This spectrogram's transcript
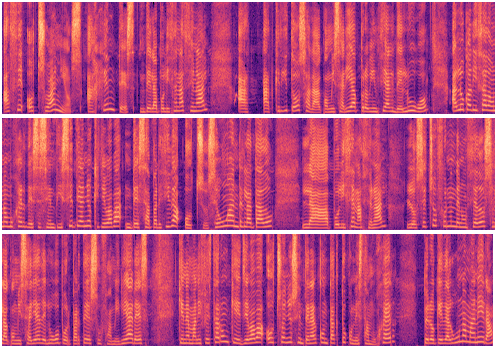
hace ocho años. Agentes de la Policía Nacional adscritos a la Comisaría Provincial de Lugo, han localizado a una mujer de 67 años que llevaba desaparecida 8. Según han relatado la Policía Nacional, los hechos fueron denunciados en la Comisaría de Lugo por parte de sus familiares, quienes manifestaron que llevaba 8 años sin tener contacto con esta mujer, pero que de alguna manera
